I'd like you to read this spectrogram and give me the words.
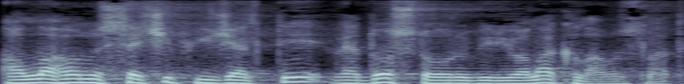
Allah onu seçip yüceltti ve dosdoğru bir yola kılavuzladı.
